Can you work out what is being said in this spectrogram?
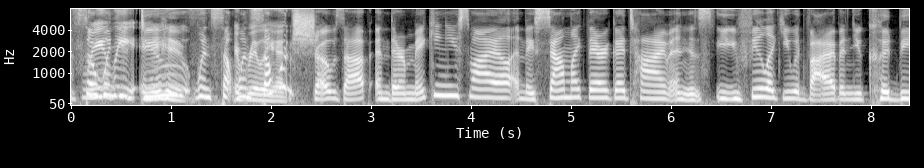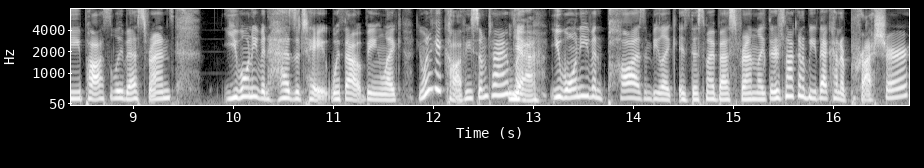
it so when you really do, is. when so, when really someone is. shows up and they're making you smile and they sound like they're a good time and you feel like you would vibe and you could be possibly best friends, you won't even hesitate without being like, "You want to get coffee sometime?" Like, Yeah. you won't even pause and be like, "Is this my best friend?" Like, there's not going to be that kind of pressure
